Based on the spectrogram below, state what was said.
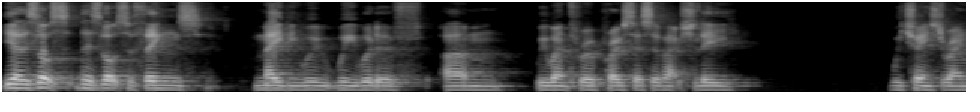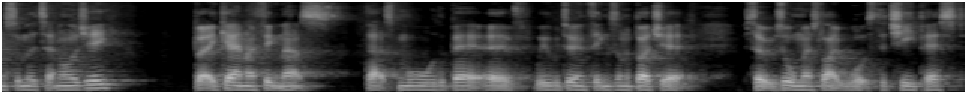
yeah, there's lots there's lots of things. Maybe we we would have um, we went through a process of actually we changed around some of the technology, but again, I think that's that's more the bit of we were doing things on a budget so it was almost like, what's the cheapest?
